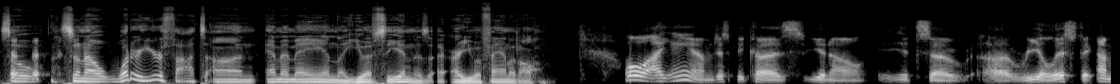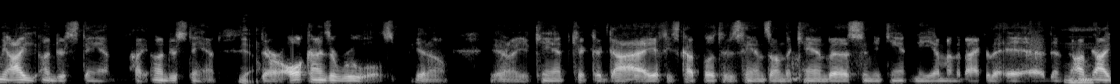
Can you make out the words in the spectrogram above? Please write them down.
So, so now, what are your thoughts on MMA and the UFC? And is, are you a fan at all? Oh, I am just because you know it's a, a, realistic. I mean, I understand. I understand. Yeah. There are all kinds of rules. You know, you know, you can't kick a guy if he's got both of his hands on the canvas, and you can't knee him in the back of the head. And mm-hmm. I, I,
